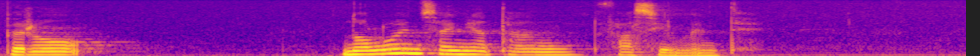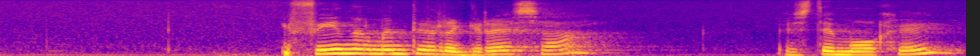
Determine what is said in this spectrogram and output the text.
pero no lo enseña tan fácilmente. Y finalmente regresa este monje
